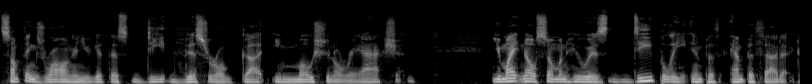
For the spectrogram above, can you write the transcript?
something's wrong and you get this deep visceral gut emotional reaction. You might know someone who is deeply empath- empathetic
